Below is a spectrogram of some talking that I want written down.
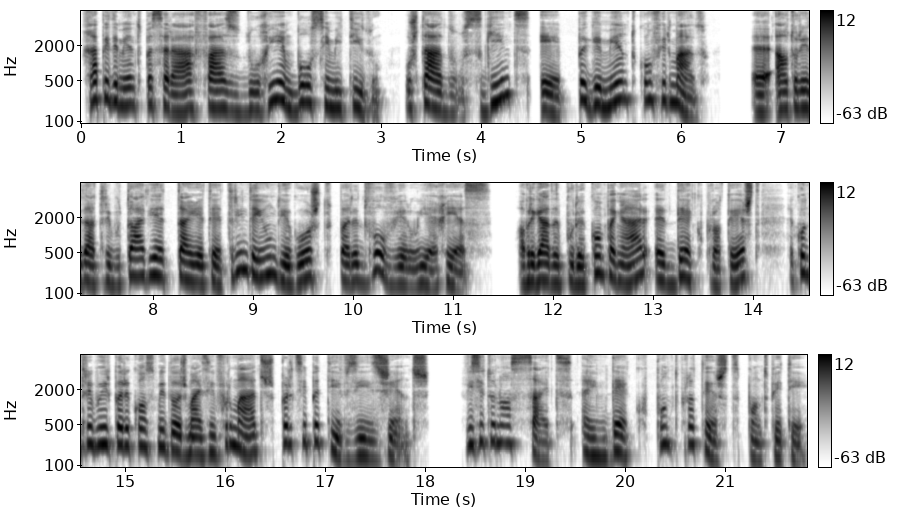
rapidamente passará à fase do reembolso emitido. O estado seguinte é pagamento confirmado. A autoridade tributária tem até 31 de agosto para devolver o IRS. Obrigada por acompanhar a DECO Proteste a contribuir para consumidores mais informados, participativos e exigentes. Visite o nosso site em deco.proteste.pt.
